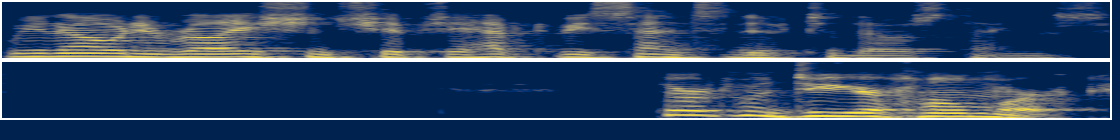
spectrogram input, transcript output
We know in relationships you have to be sensitive to those things. Third one, do your homework.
